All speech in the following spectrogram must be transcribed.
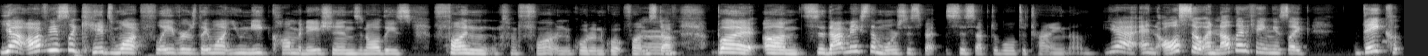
Yeah, obviously kids want flavors, they want unique combinations and all these fun fun, quote unquote fun Uh. stuff. But um so that makes them more suspe- susceptible to trying them. Yeah, and also another thing is like they cl-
